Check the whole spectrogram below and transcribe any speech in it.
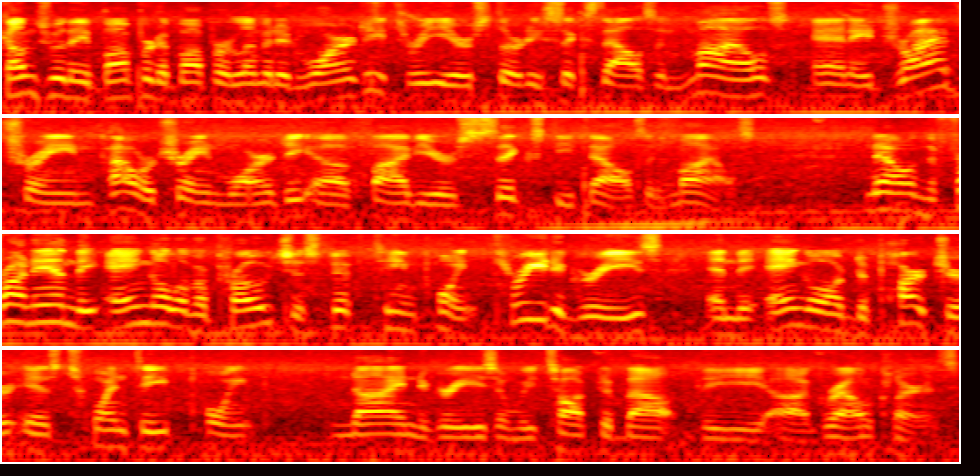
Comes with a bumper to bumper limited warranty, three years, 36,000 miles, and a drivetrain, powertrain warranty of five years, 60,000 miles. Now in the front end, the angle of approach is 15.3 degrees and the angle of departure is 20.9 degrees and we talked about the uh, ground clearance.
